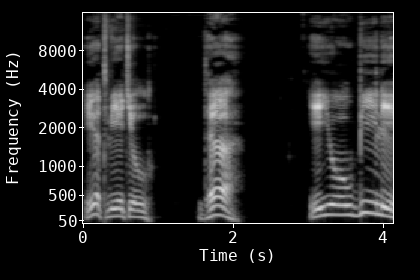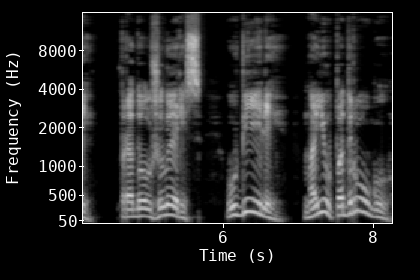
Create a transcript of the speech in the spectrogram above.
и ответил. «Да». «Ее убили», — продолжил Эрис. «Убили мою подругу».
